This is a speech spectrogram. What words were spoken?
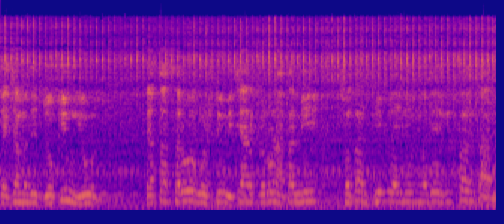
त्याच्यामध्ये जोखीम घेऊन त्याचा सर्व गोष्टी विचार करून आता मी स्वतः जीप लाईनिंगमध्ये इथपर्यंत आलो.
